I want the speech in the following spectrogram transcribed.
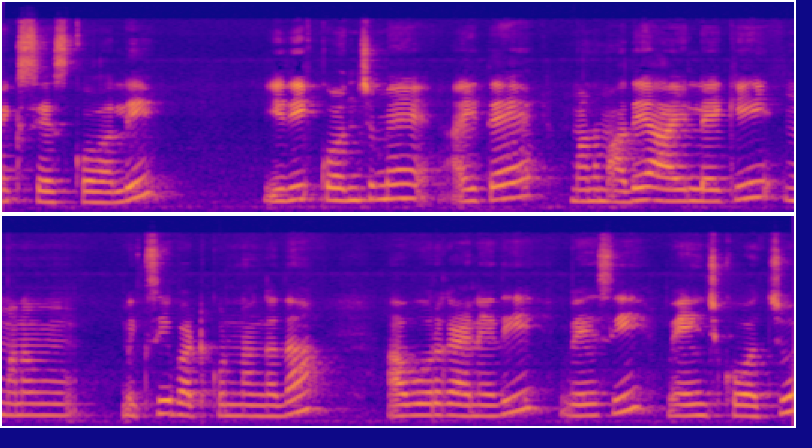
మిక్స్ చేసుకోవాలి. ఇది కొంచెమే అయితే మనం అదే ఆయిల్లోకి మనం మిక్సీ పట్టుకున్నాం కదా ఆ ఊరగాయ అనేది వేసి వేయించుకోవచ్చు.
